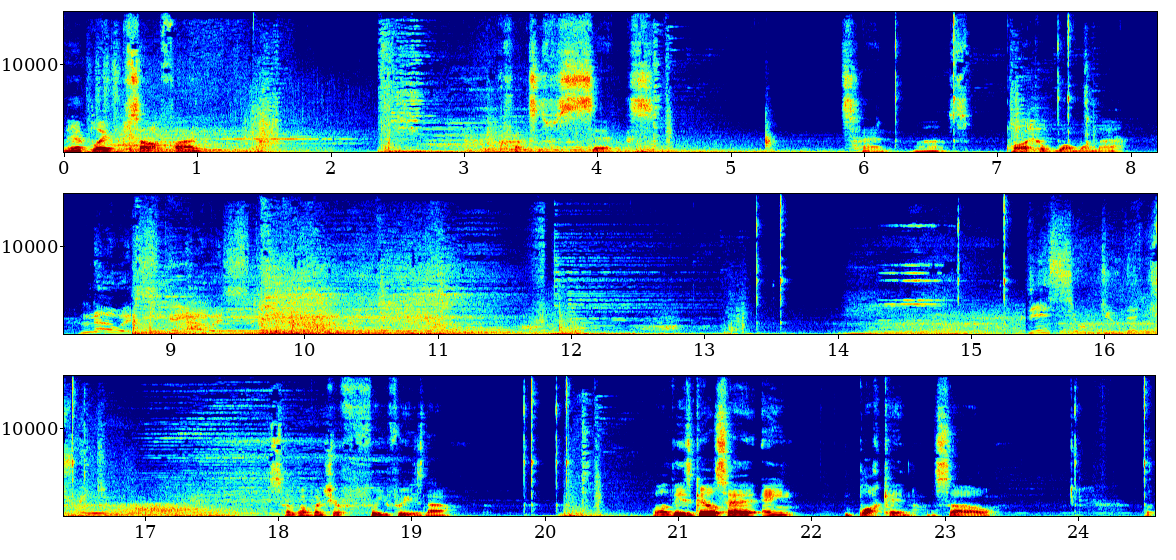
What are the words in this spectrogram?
Yeah, Blade was sort of fine. Cracks for 6. 10. Well, let's put like a 1 1 there. This will do the trick. So I've got a bunch of free frees now. Well, these girls here ain't blocking, so we'll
